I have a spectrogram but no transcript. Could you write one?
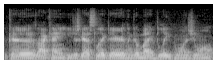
because I can't. You just got to select the area, then go back and delete the ones you want.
